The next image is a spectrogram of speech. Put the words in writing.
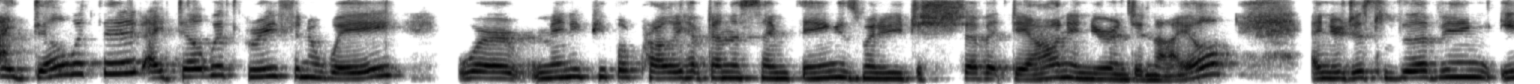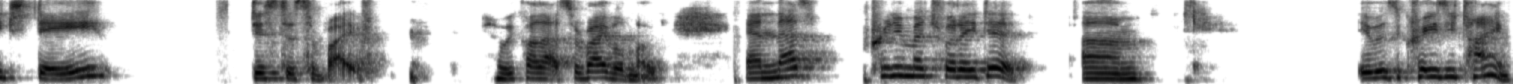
i dealt with it. I dealt with grief in a way where many people probably have done the same thing is when you just shove it down and you're in denial and you're just living each day just to survive. We call that survival mode. And that's pretty much what i did. Um, it was a crazy time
